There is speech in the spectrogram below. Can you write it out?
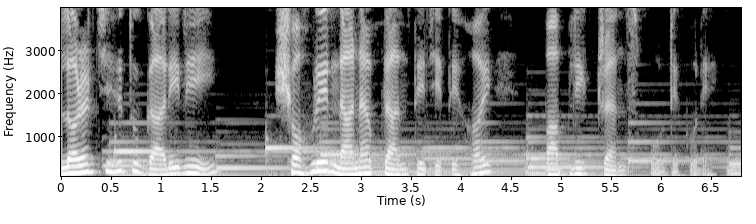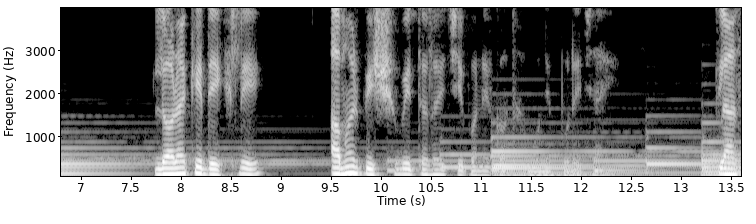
লড়ার যেহেতু গাড়ি নেই, শহরের নানা প্রান্তে যেতে হয় পাবলিক ট্রান্সপোর্টে করে। লড়াকে দেখলে আমার বিশ্ববিদ্যালয় জীবনের কথা মনে পড়ে যায়। ক্লাস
